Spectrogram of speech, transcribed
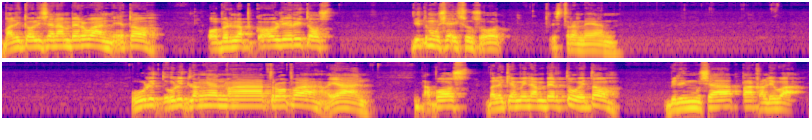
balik ka ulit sa number 1. Ito. Overlap ka ulit rito. Dito mo siya isusuot. Listra na yan. Ulit-ulit lang yan mga tropa. Ayan. Tapos, balik kami number 2. Ito. Biling mo siya pa kaliwa.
